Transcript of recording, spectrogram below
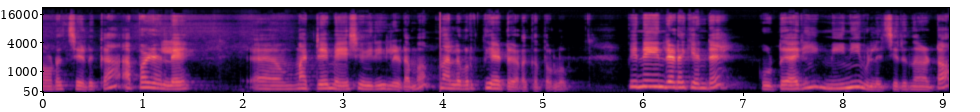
തുടച്ചെടുക്കാം. അപ്പോഴല്ലേ മറ്റേ മേശവിരിയിലിടുമ്പം നല്ല വൃത്തിയായിട്ട് കിടക്കത്തുള്ളൂ. പിന്നെ ഇതിന്റെ ഇടയ്ക്ക് എന്റെ കൂട്ടുകാരി മിനി വിളിച്ചിരുന്നു കേട്ടോ.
